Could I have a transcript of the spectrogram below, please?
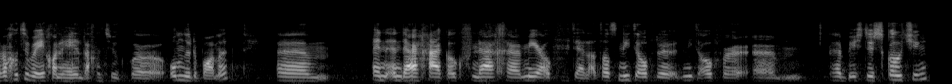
maar goed, toen ben je gewoon een hele dag natuurlijk onder de bannen. Um, en, en daar ga ik ook vandaag meer over vertellen. Althans, niet over, de, niet over um, business coaching,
